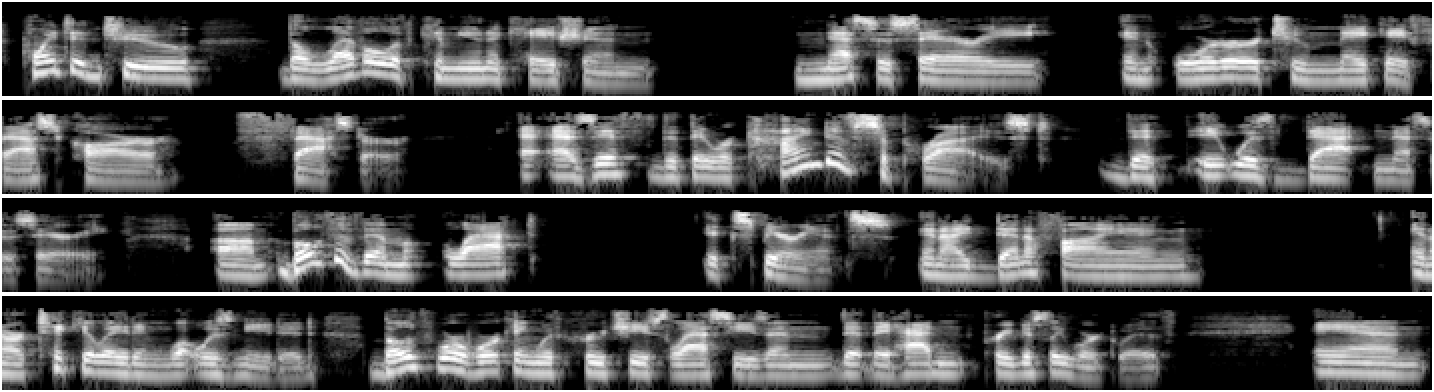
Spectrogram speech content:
pointed to the level of communication necessary in order to make a fast car faster as if that they were kind of surprised that it was that necessary. Um, both of them lacked experience in identifying and articulating what was needed. Both were working with crew chiefs last season that they hadn't previously worked with. And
